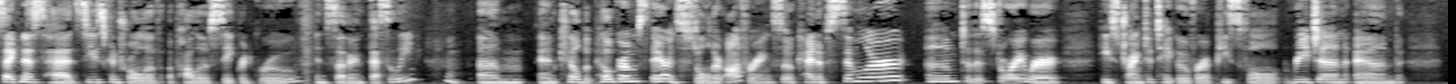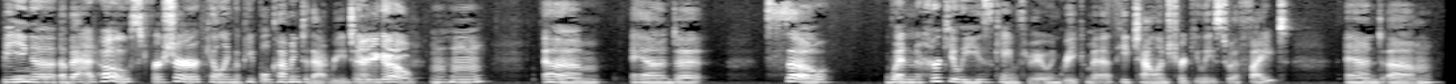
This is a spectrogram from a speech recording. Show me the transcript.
Cycnus had seized control of Apollo's sacred grove in southern Thessaly um, and killed the pilgrims there and stole their offerings. So kind of similar um, to this story where he's trying to take over a peaceful region and being a, a bad host for sure, killing the people coming to that region. There you go. Um, and uh, so, when Hercules came through in Greek myth, he challenged Hercules to a fight, and um,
